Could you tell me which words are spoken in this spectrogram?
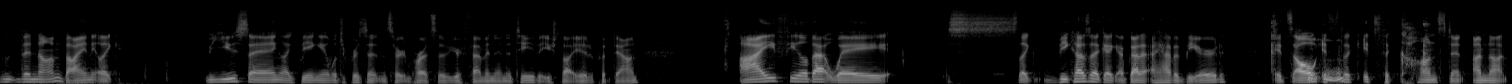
the non-binary, like you saying, like being able to present in certain parts of your femininity that you thought you had to put down. I feel that way, like because like I- I've got, a, I have a beard. It's all, it's hmm the, it's the constant. I'm not.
